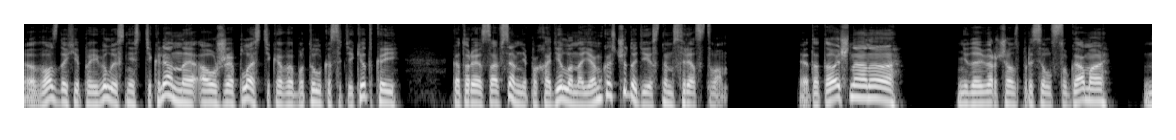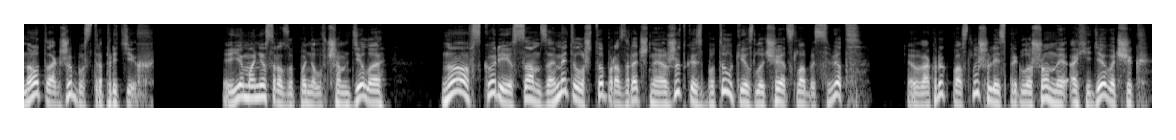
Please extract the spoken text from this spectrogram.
В воздухе появилась не стеклянная, а уже пластиковая бутылка с этикеткой, которая совсем не походила на емкость чудодейственным средством. «Это точно оно?» — недоверчиво спросил Сугама, но также быстро притих. Юма не сразу понял, в чем дело, но вскоре и сам заметил, что прозрачная жидкость бутылки излучает слабый свет. Вокруг послышались приглушенные ахи девочек.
